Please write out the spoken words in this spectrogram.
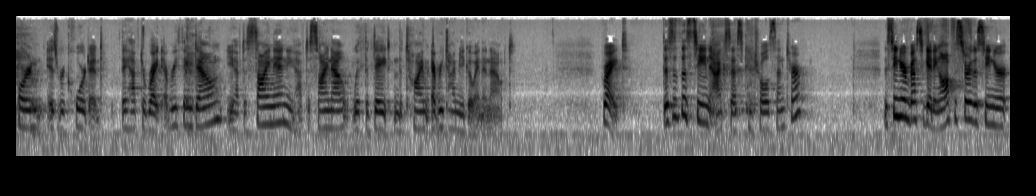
cordon is recorded. They have to write everything down. You have to sign in. You have to sign out with the date and the time every time you go in and out. Right. This is the Scene Access Control Center. The senior investigating officer, the senior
